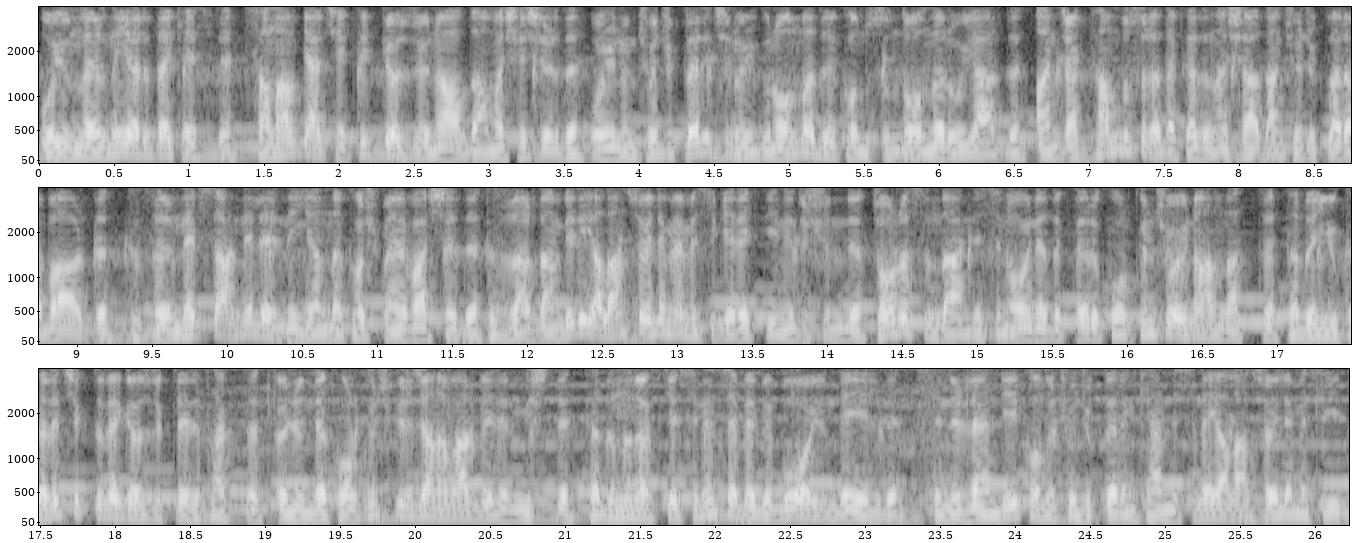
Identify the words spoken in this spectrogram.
Oyunlarını yarıda kesti. Sanal gerçeklik gözlüğünü aldı ama şaşırdı. Oyunun çocuklar için uygun olmadığı konusunda onları uyardı. Ancak tam bu sırada kadın aşağıdan çocuklara bağırdı. Kızların hepsi annelerinin yanına koşmaya başladı. Kızlardan biri yalan söylememesi gerektiğini düşündü. Sonrasında annesine oynadıkları korkunç oyunu anlattı. Kadın yukarı çıktı ve gözlükleri taktı. Önünde korkunç bir canavar belirmişti. Kadının öfkesinin sebebi bu oyun değildi. Sinirlendiği konu çocukların kendisine yalan söylemesiydi.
